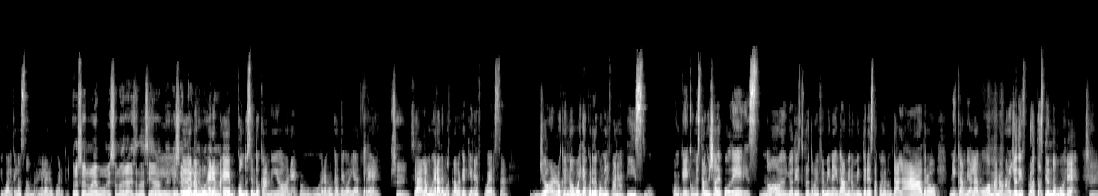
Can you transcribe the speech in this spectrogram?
igual que los hombres en el aeropuerto. Pero eso es nuevo, eso no era, eso no hacía Sí, antes. Eso ustedes ven mujeres la- eh, conduciendo camiones, con, mujeres con categoría 3. Sí. O sea, la mujer ha demostrado que tiene fuerza. Yo lo que no voy de acuerdo es con el fanatismo, con que con esta lucha de poderes. No, yo disfruto mi feminidad, a mí no me interesa coger un taladro ni cambiar la goma. No, no, yo disfruto siendo mujer. Sí.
